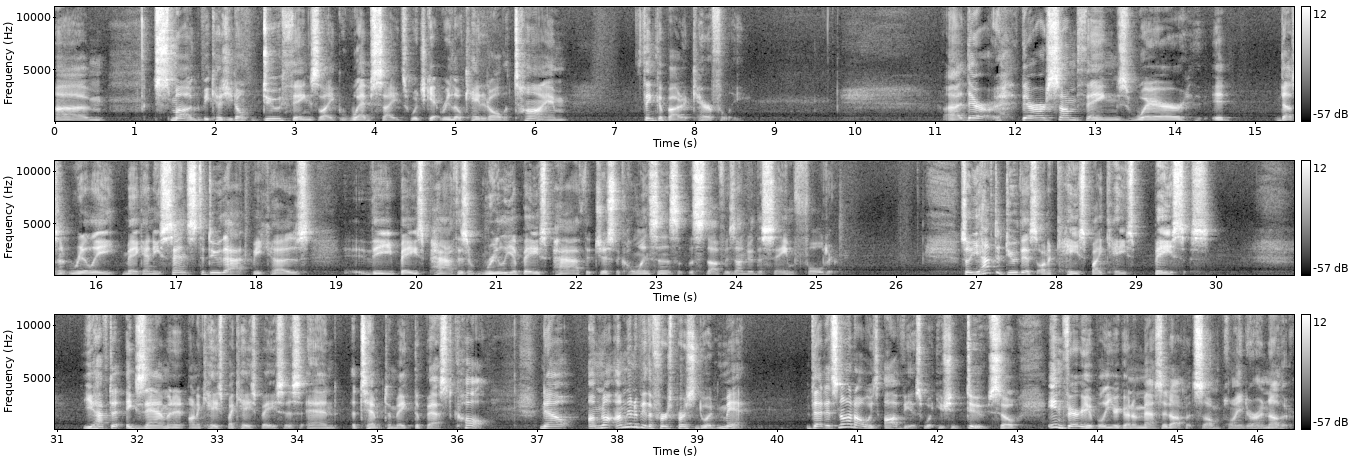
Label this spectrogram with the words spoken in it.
um, smug because you don't do things like websites which get relocated all the time, think about it carefully. Uh, there, there are some things where it doesn't really make any sense to do that because the base path isn't really a base path, it's just a coincidence that the stuff is under the same folder. So you have to do this on a case by case basis. You have to examine it on a case by case basis and attempt to make the best call. Now, I'm not I'm going to be the first person to admit that it's not always obvious what you should do. So, invariably you're going to mess it up at some point or another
